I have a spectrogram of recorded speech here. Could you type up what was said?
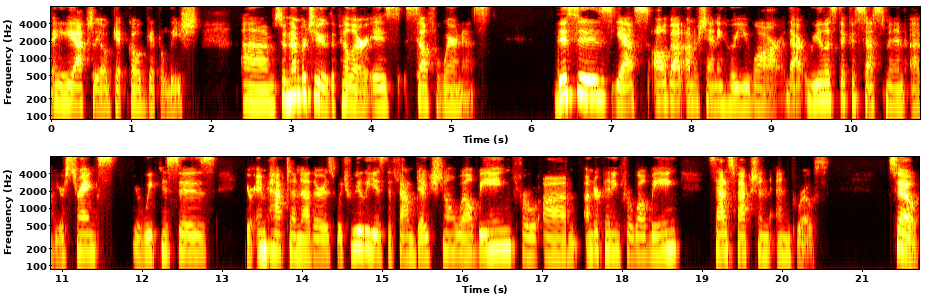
he actually will get go get the leash. Um, so number two, the pillar is self awareness. This is, yes, all about understanding who you are, that realistic assessment of your strengths, your weaknesses, your impact on others, which really is the foundational well being for um, underpinning for well being, satisfaction, and growth. So,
